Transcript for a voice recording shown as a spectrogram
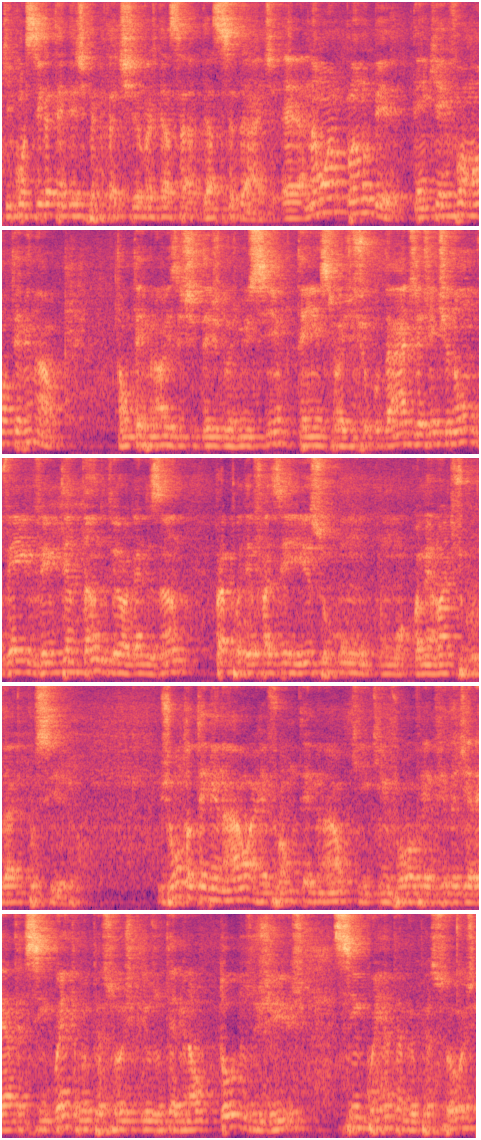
que consiga atender as expectativas dessa, dessa cidade. É, não há plano B, tem que reformar o terminal. Então o terminal existe desde 2005, tem suas dificuldades, a gente não veio, veio tentando, veio organizando para poder fazer isso com, com, a menor dificuldade possível. Junto ao terminal, a reforma do terminal, que, que envolve a vida direta de 50 mil pessoas que usam o terminal todos os dias, 50 mil pessoas,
